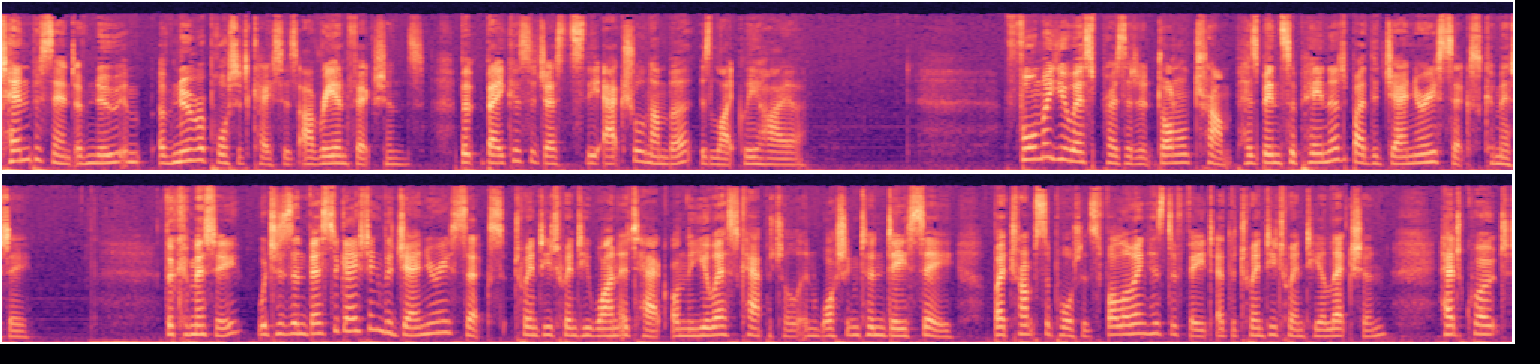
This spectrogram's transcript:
10% of new, of new reported cases are reinfections, but Baker suggests the actual number is likely higher. Former US President Donald Trump has been subpoenaed by the January 6 committee. The committee, which is investigating the January 6, 2021 attack on the US Capitol in Washington, D.C. by Trump supporters following his defeat at the 2020 election, had, quote,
